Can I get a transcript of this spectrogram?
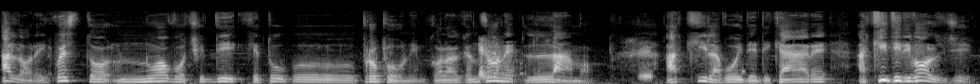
Allora, in questo nuovo CD che tu uh, proponi con la canzone L'amo, sì. a chi la vuoi dedicare, a chi ti rivolgi?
